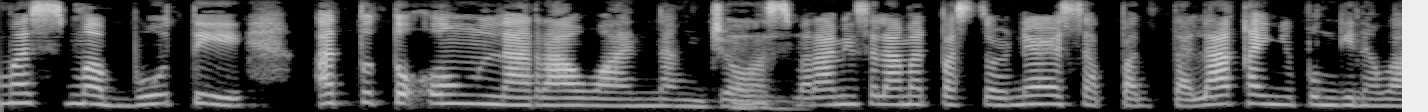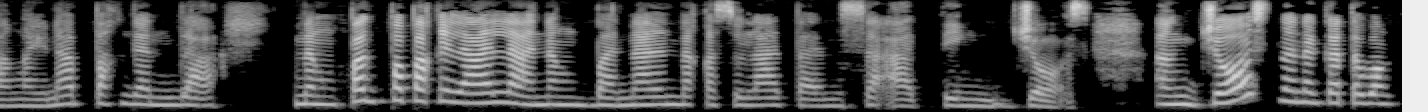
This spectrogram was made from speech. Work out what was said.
mas mabuti at totoong larawan ng Diyos. Mm. Maraming salamat Pastor Ner sa pagtalakay niyo pong ginawa ngayon. Napakaganda ng pagpapakilala ng banal na kasulatan sa ating Diyos. Ang Diyos na nagkatawang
